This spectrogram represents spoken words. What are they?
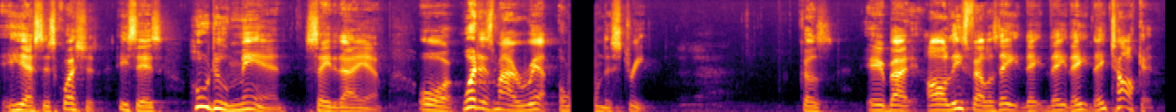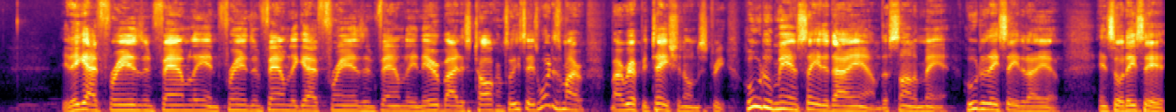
he asked this question. He says, Who do men say that I am? Or what is my rep on the street? Because everybody, all these fellas, they they they they they talking. They got friends and family, and friends and family got friends and family, and everybody's talking. So he says, What is my, my reputation on the street? Who do men say that I am, the Son of Man? Who do they say that I am? And so they said,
